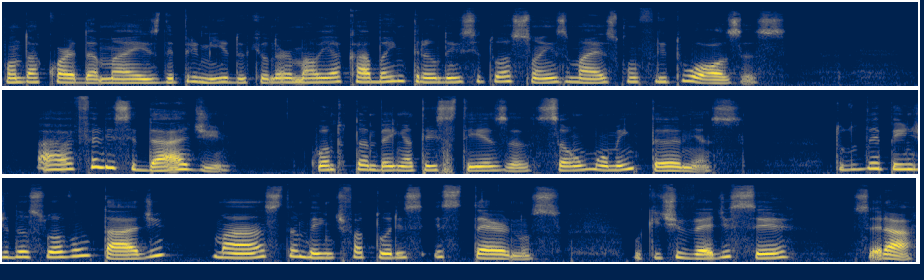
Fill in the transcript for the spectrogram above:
quando acorda mais deprimido que o normal e acaba entrando em situações mais conflituosas. A felicidade, quanto também a tristeza, são momentâneas. Tudo depende da sua vontade, mas também de fatores externos. O que tiver de ser, será.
